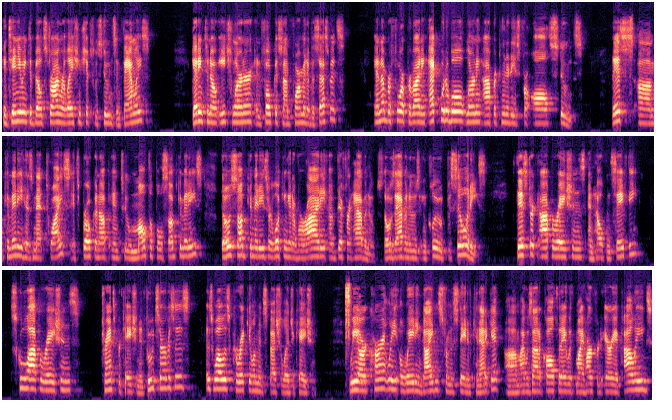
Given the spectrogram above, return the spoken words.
continuing to build strong relationships with students and families, getting to know each learner and focus on formative assessments, and number four, providing equitable learning opportunities for all students. This um, committee has met twice. It's broken up into multiple subcommittees. Those subcommittees are looking at a variety of different avenues. Those avenues include facilities, district operations and health and safety, school operations, transportation and food services, as well as curriculum and special education. We are currently awaiting guidance from the state of Connecticut. Um, I was on a call today with my Hartford area colleagues.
